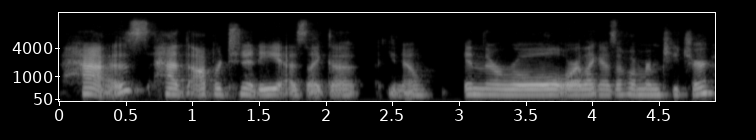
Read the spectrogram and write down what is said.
has had the opportunity as like a, you know, in their role or like as a homeroom teacher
